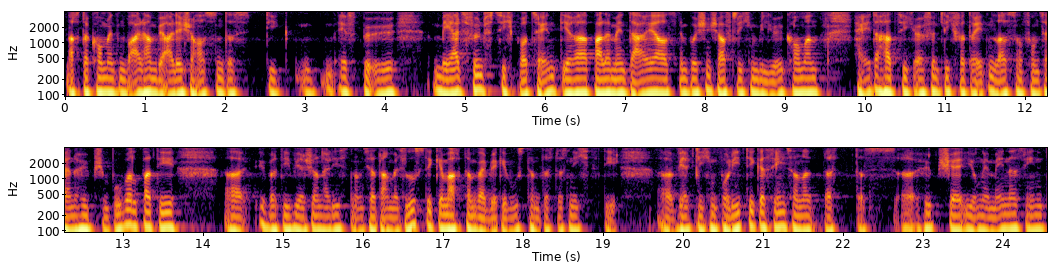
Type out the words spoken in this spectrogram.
Nach der kommenden Wahl haben wir alle Chancen, dass die FPÖ mehr als 50 Prozent ihrer Parlamentarier aus dem burschenschaftlichen Milieu kommen. Haider hat sich öffentlich vertreten lassen von seiner hübschen Buberlpartie, äh, über die wir Journalisten uns ja damals lustig gemacht haben, weil wir gewusst haben, dass das nicht die wirklichen Politiker sind, sondern dass das äh, hübsche junge Männer sind.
